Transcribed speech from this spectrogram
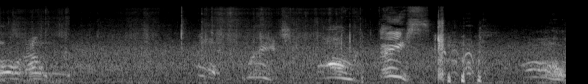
Oh, ouch! Oh, branch! Oh, my face! oh!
